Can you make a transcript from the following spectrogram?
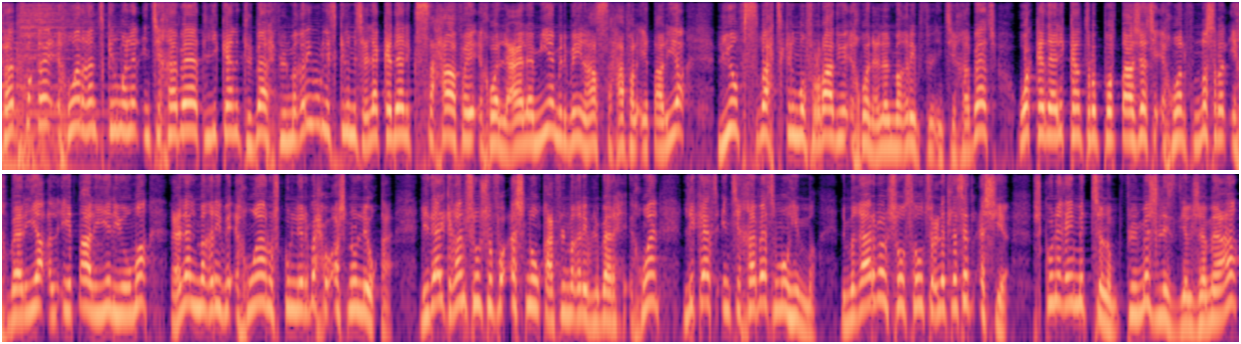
في هذه الفقرة يا إخوان غنتكلموا على الانتخابات اللي كانت البارح في المغرب واللي تكلمت على كذلك الصحافة يا إخوان العالمية. من بينها الصحافة الإيطالية. اليوم في الصباح تكلموا في الراديو يا إخوان على المغرب في الانتخابات. وكذلك كانت روبورتاجات يا إخوان في النشرة الإخبارية الإيطالية اليوم على المغرب يا إخوان وشكون اللي ربح وأشنو اللي وقع. لذلك غنمشيو نشوفوا أشنو وقع في المغرب البارح يا إخوان اللي كانت انتخابات مهمة. المغاربة مشاو صوتوا على ثلاثة الأشياء. شكون غيمثلهم في المجلس ديال الجماعة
